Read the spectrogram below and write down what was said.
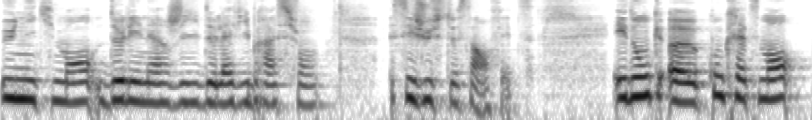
uniquement de l'énergie, de la vibration. C'est juste ça en fait. Et donc euh, concrètement,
